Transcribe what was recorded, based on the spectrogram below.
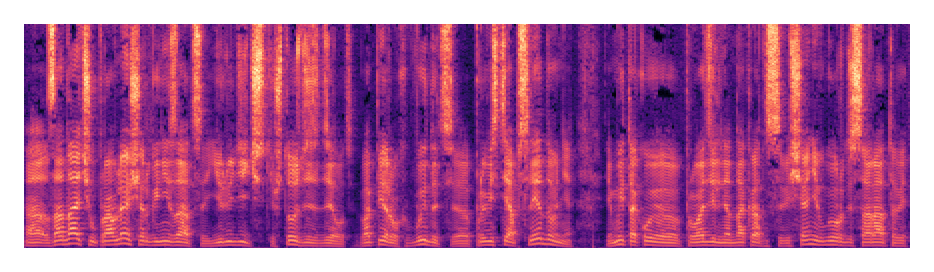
э, задача управляющей организации юридически, что здесь делать? Во-первых, выдать, э, провести обследование, и мы такое проводили неоднократно совещание в городе Саратове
